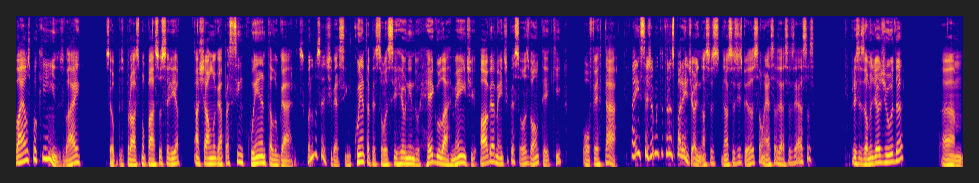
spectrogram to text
vai aos pouquinhos, vai. Seu próximo passo seria achar um lugar para 50 lugares. Quando você tiver 50 pessoas se reunindo regularmente, obviamente pessoas vão ter que ofertar. Aí seja muito transparente. Olha, nossas, nossas despesas são essas, essas, essas. Precisamos de ajuda. Um,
